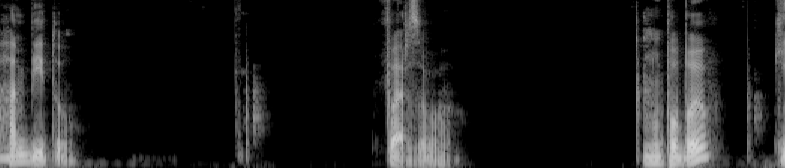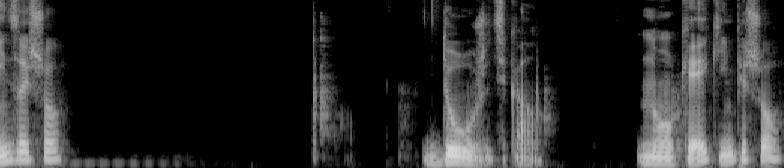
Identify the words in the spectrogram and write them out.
гамбіту. Ферзового. Ну, побив. Кінь зайшов. Дуже цікаво. Ну, окей, кінь пішов.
